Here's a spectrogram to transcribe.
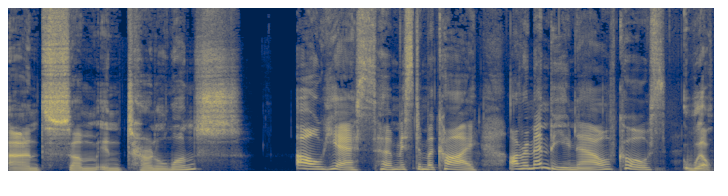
and some internal ones? Oh, yes, uh, Mr. Mackay. I remember you now, of course. Well,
